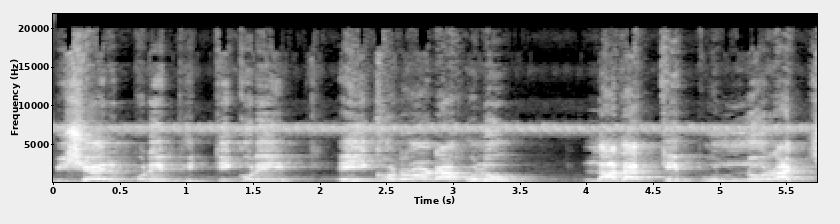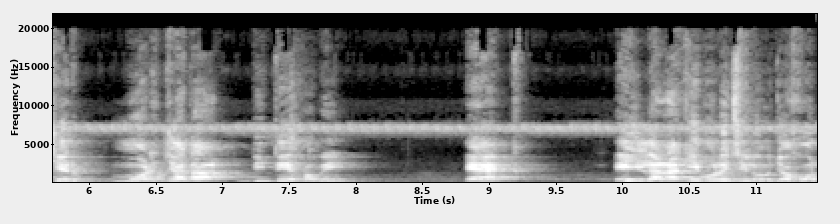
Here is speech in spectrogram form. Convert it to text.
বিষয়ের উপরে ভিত্তি করে এই ঘটনাটা হলো, লাদাখকে পূর্ণ রাজ্যের মর্যাদা দিতে হবে। এক, এই লাদাখই বলেছিল যখন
